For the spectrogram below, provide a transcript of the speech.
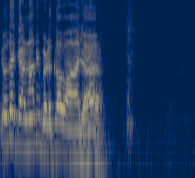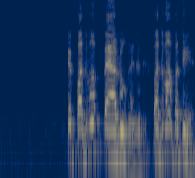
ਇਹ ਉਹਦੇ ਚਰਨਾਂ ਦੀ ਬਿੜਕ ਆਵਾਜ਼ ਹੈ। ਇਹ ਪਦਮਾ ਪੈਰ ਨੂੰ ਕਹਿੰਦੇ ਨੇ ਪਦਮਾਪਤੀ ਹੈ।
